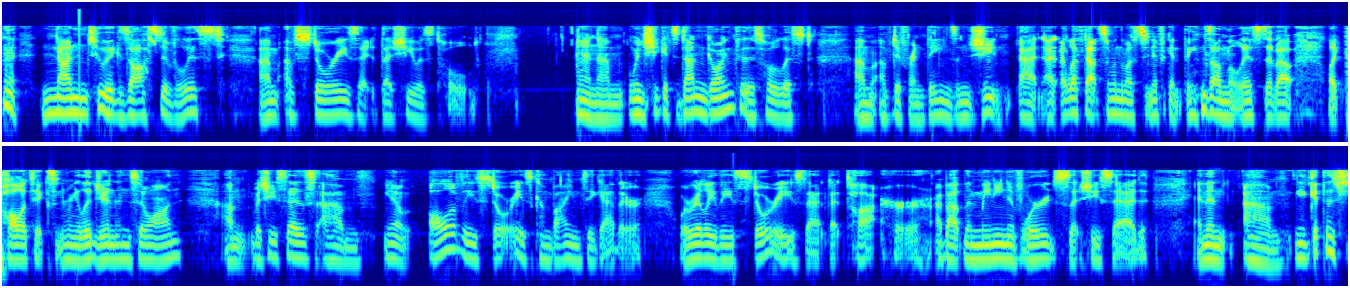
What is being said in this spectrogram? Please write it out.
none too exhaustive list um, of stories that, that she was told. And um, when she gets done going through this whole list um, of different things, and she, uh, I left out some of the most significant things on the list about like politics and religion and so on. Um, but she says, um, you know, all of these stories combined together were really these stories that that taught her about the meaning of words that she said, and then um, you get this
